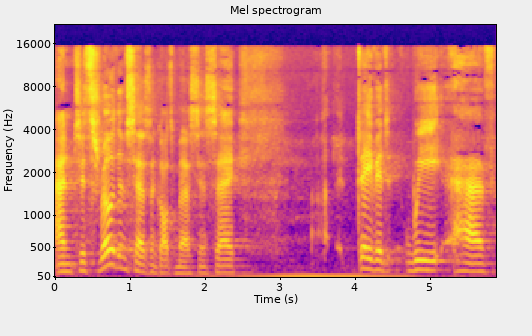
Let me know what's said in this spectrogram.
And to throw themselves on God's mercy and say, David, we have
